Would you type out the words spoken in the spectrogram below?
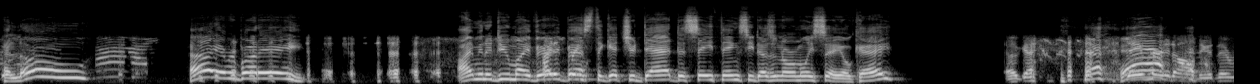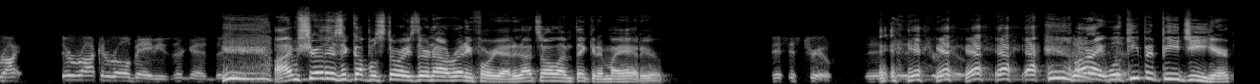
Hello. Hi. Hi, everybody. I'm going to do my very just bring- best to get your dad to say things he doesn't normally say, okay? Okay. They've heard it all, dude. They're rock. They're rock and roll babies. They're good. They're good. I'm sure there's a couple stories they're not ready for yet. and That's all I'm thinking in my head here. This is true. This is true. All right, we'll keep it PG here.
